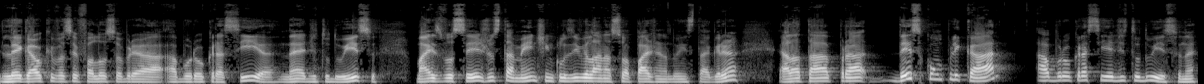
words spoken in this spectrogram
Legal que você falou sobre a, a, burocracia, né, de tudo isso, mas você justamente, inclusive lá na sua página do Instagram, ela tá para descomplicar a burocracia de tudo isso, né?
